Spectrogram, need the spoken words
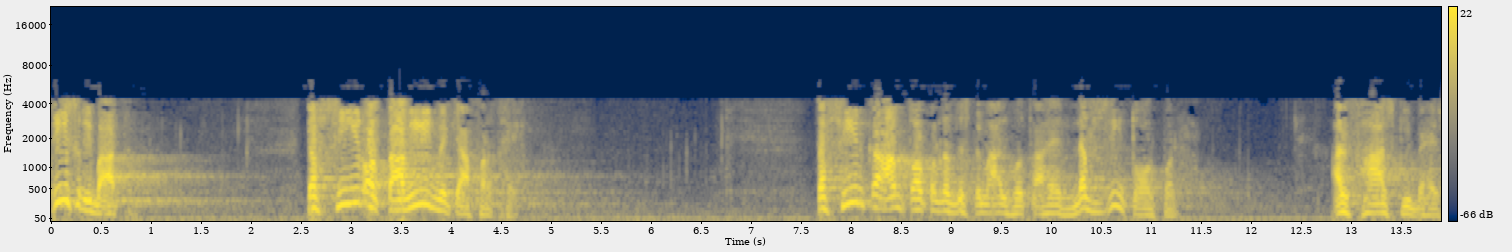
तीसरी बात, तफसीर और तावील में क्या फ़र्क है? तफसीर का आमतौर पर लफ्ज इस्तेमाल होता है लफ्जी तौर पर। अल्फाज की बहस,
